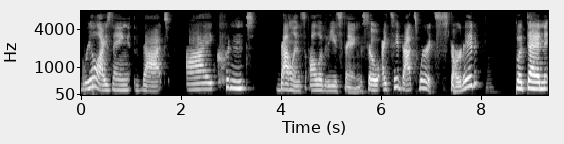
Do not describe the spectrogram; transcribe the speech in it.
realizing that I couldn't balance all of these things. So I'd say that's where it started. But then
